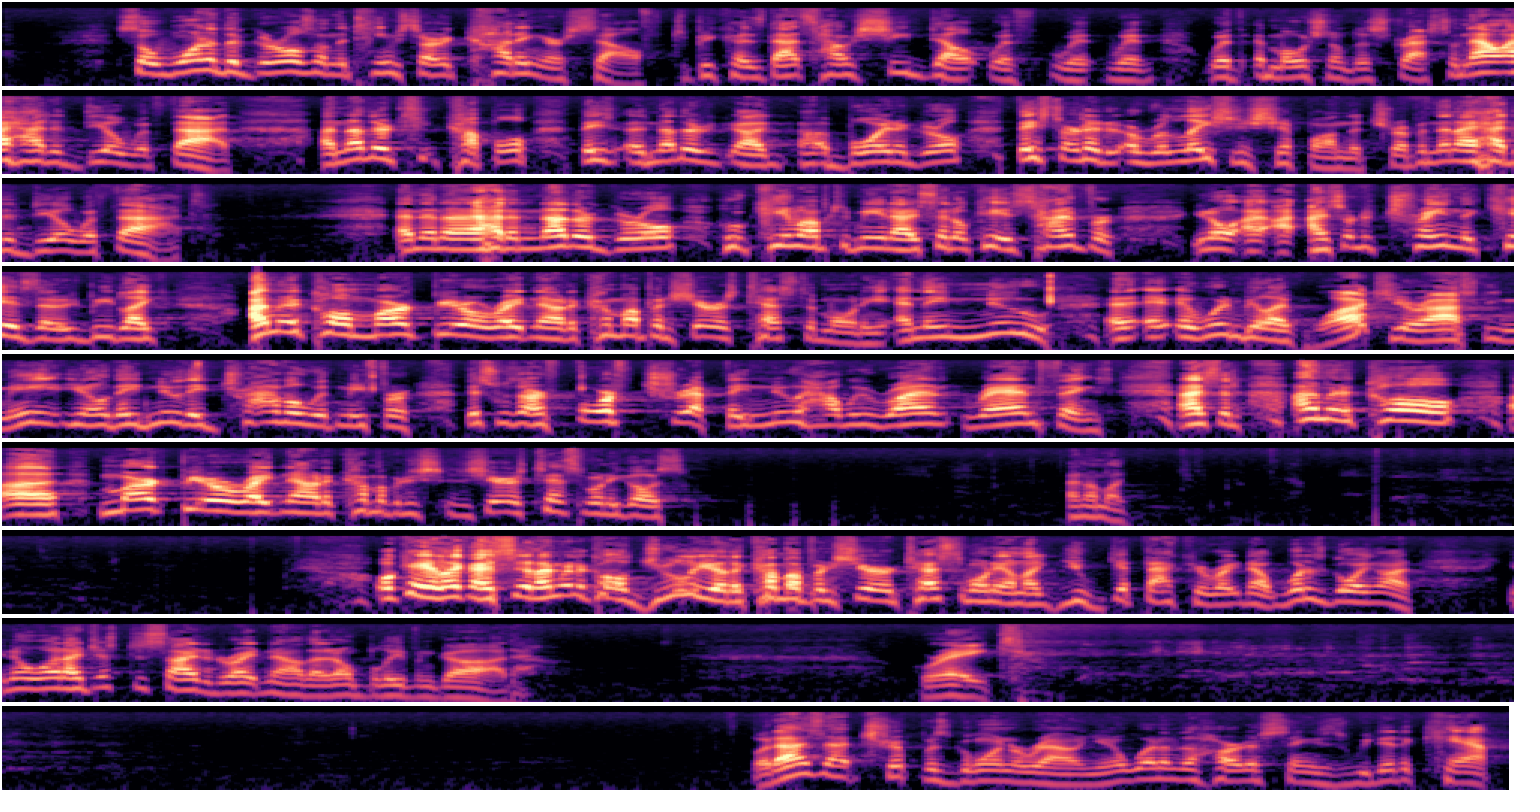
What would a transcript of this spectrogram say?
So one of the girls on the team started cutting herself because that's how she dealt with, with, with, with emotional distress. So now I had to deal with that. Another t- couple, they, another uh, boy and a girl, they started a relationship on the trip, and then I had to deal with that. And then I had another girl who came up to me and I said, okay, it's time for, you know, I, I sort of trained the kids that it would be like, I'm going to call Mark Bureau right now to come up and share his testimony. And they knew, and it, it wouldn't be like, what? You're asking me? You know, they knew they'd travel with me for, this was our fourth trip. They knew how we ran, ran things. And I said, I'm going to call uh, Mark Bureau right now to come up and sh- share his testimony. He goes, and I'm like, okay, like I said, I'm going to call Julia to come up and share her testimony. I'm like, you get back here right now. What is going on? You know what? I just decided right now that I don't believe in God. Great. But as that trip was going around, you know, one of the hardest things is we did a camp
